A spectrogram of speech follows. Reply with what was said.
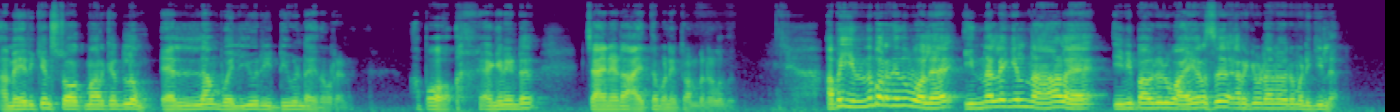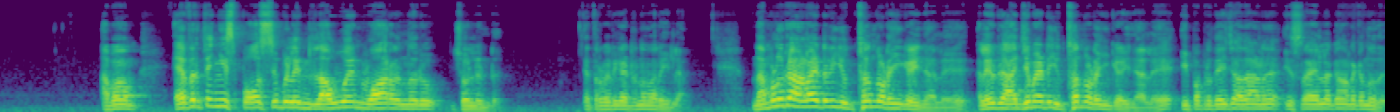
അമേരിക്കൻ സ്റ്റോക്ക് മാർക്കറ്റിലും എല്ലാം വലിയൊരു ഇടിവുണ്ടായെന്ന് പറയുന്നത് അപ്പോൾ എങ്ങനെയുണ്ട്? ചൈനയുടെ ആദ്യത്തെ പണി ട്രംപിനുള്ളത്. അപ്പോൾ ഇന്ന് പറഞ്ഞതുപോലെ ഇന്നല്ലെങ്കിൽ നാളെ ഇനിയിപ്പോൾ അവരൊരു വൈറസ് ഇറക്കി വിടാൻ അവർ മടിക്കില്ല. അപ്പം everything is possible in love and war എന്നൊരു ചൊല്ലുണ്ട്. എത്ര പേര് കേട്ടണമെന്നറിയില്ല നമ്മളൊരാളായിട്ടൊരു യുദ്ധം തുടങ്ങിക്കഴിഞ്ഞാൽ അല്ലെങ്കിൽ ഒരു രാജ്യമായിട്ട് യുദ്ധം തുടങ്ങിക്കഴിഞ്ഞാൽ ഇപ്പോൾ പ്രത്യേകിച്ച് അതാണ് ഇസ്രായേലിലൊക്കെ നടക്കുന്നത്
